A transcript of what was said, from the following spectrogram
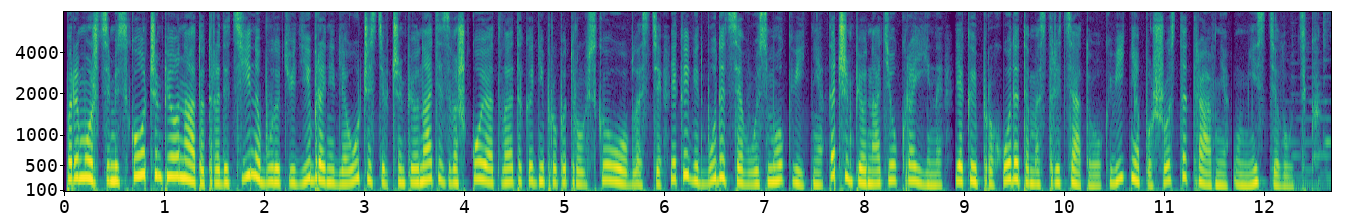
Переможці міського чемпіонату традиційно будуть відібрані для участі в чемпіонаті з важкої атлетики Дніпропетровської області, який відбудеться 8 квітня, та чемпіонаті України, який проходитиме з 30 квітня по 6 травня у місті Луцьк.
